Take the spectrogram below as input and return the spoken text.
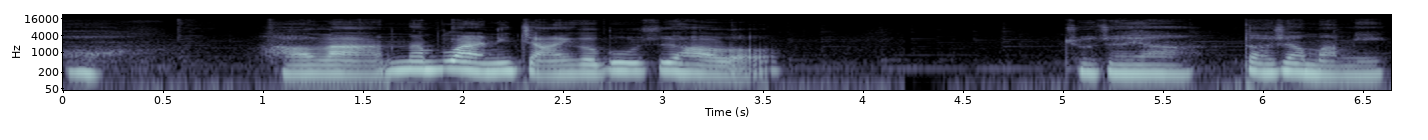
哦，好啦，那不然你讲一个故事好了。就这样，大象妈咪。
